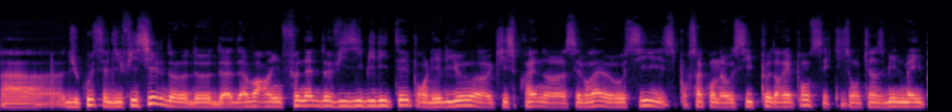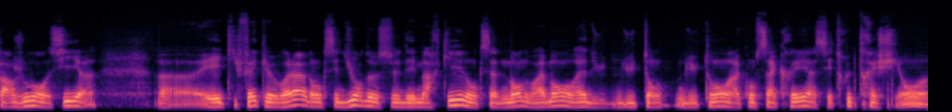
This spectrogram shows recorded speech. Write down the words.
Euh, du coup, c'est difficile d'avoir une fenêtre de visibilité pour les lieux euh, qui se prennent. Euh, c'est vrai aussi, c'est pour ça qu'on a aussi peu de réponses, c'est qu'ils ont 15 000 mails par jour aussi. et qui fait que voilà, donc c'est dur de se démarquer, donc ça demande vraiment ouais, du, du, temps, du temps à consacrer à ces trucs très chiants.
